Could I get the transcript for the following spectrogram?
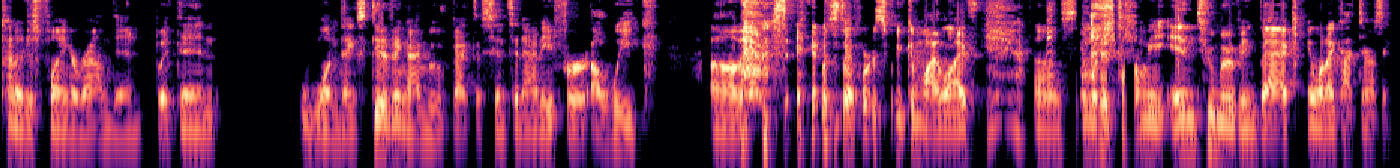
kind of just playing around then but then one thanksgiving i moved back to cincinnati for a week um, it was the worst week of my life um, someone had talked me into moving back and when i got there i was like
